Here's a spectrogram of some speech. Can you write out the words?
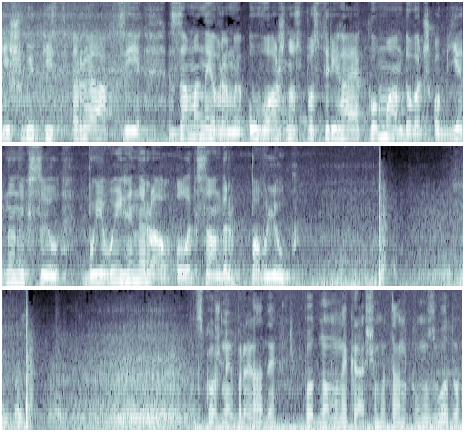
і швидкість реакції. За маневрами уважно спостерігає командувач об'єднаних сил, бойовий генерал Олександр Павлюк. З кожної бригади по одному найкращому танковому взводу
